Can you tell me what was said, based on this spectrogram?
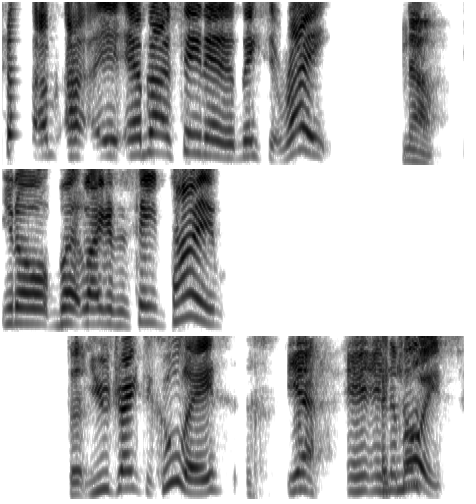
I'm, I, I'm not saying that it makes it right, no, you know, but like at the same time, but you drank the Kool Aid. yeah, and, and the most choice.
